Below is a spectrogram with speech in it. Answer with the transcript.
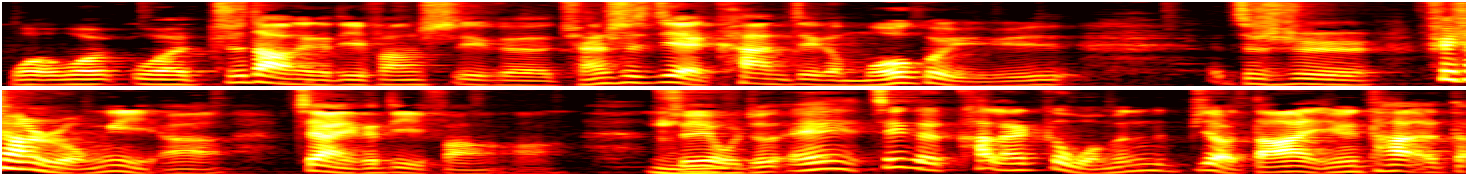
我我我知道那个地方是一个全世界看这个魔鬼鱼，就是非常容易啊这样一个地方啊。所以我觉得，哎，这个看来跟我们比较搭，因为他他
